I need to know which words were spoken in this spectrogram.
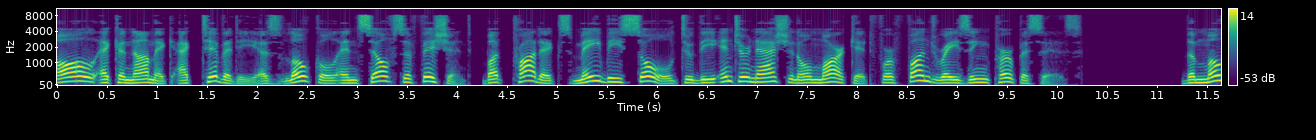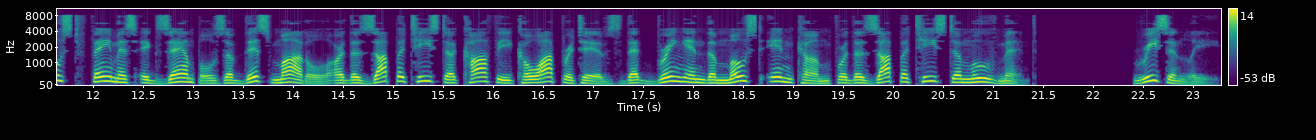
All economic activity is local and self-sufficient, but products may be sold to the international market for fundraising purposes. The most famous examples of this model are the Zapatista coffee cooperatives that bring in the most income for the Zapatista movement. Recently,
